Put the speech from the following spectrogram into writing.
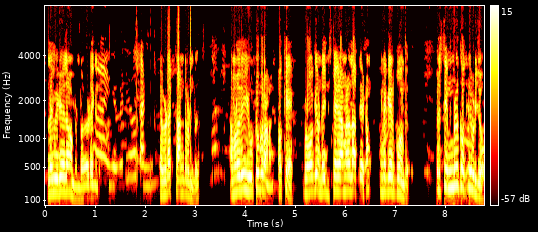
അല്ല എല്ലാം കണ്ടിട്ടുണ്ടോ എവിടെയെങ്കിലും? എവിടെ കണ്ടിട്ടുണ്ട്? നമ്മളൊരു യൂട്യൂബറാണ് ഓക്കെ ബ്ലോഗ് ഉണ്ട് ഇൻസ്റ്റാഗ്രാമിലുള്ള അത്യാവശ്യം ഇങ്ങനെ കയറി പോകുന്നുണ്ട്. ഒരു സിമ്പിൾ ക്വസ്റ്റ്യൻ പിടിച്ചോ?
